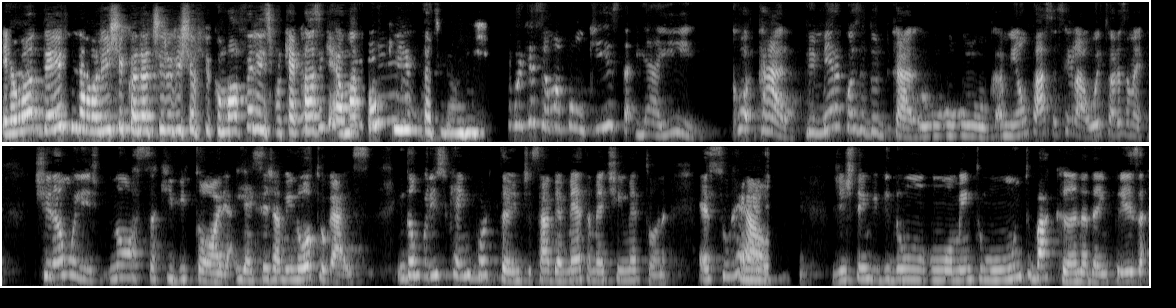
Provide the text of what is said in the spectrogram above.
eu odeio tirar o lixo e quando eu tiro o lixo eu fico mal feliz, porque é quase que é uma conquista tirar o lixo. Porque isso é uma conquista. E aí, Cara, primeira coisa do. Cara, o, o, o, caminhão passa, sei lá, 8 horas da manhã. Tiramos o lixo. Nossa, que vitória! E aí você já vem no outro gás. Então, por isso que é importante, sabe? A meta, metinha e metona. É surreal. É. A gente tem vivido um, um, momento muito bacana da empresa,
